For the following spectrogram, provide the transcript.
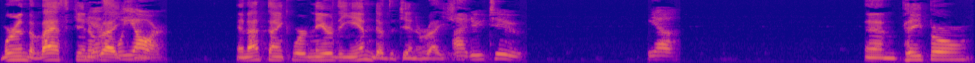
We're in the last generation. Yes, we are. And I think we're near the end of the generation. I do too. Yeah. And people,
